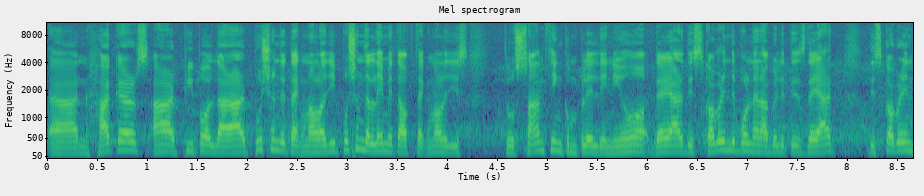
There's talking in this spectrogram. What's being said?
And hackers are people that are pushing the technology, pushing the limit of technologies to something completely new. They are discovering the vulnerabilities, they are discovering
